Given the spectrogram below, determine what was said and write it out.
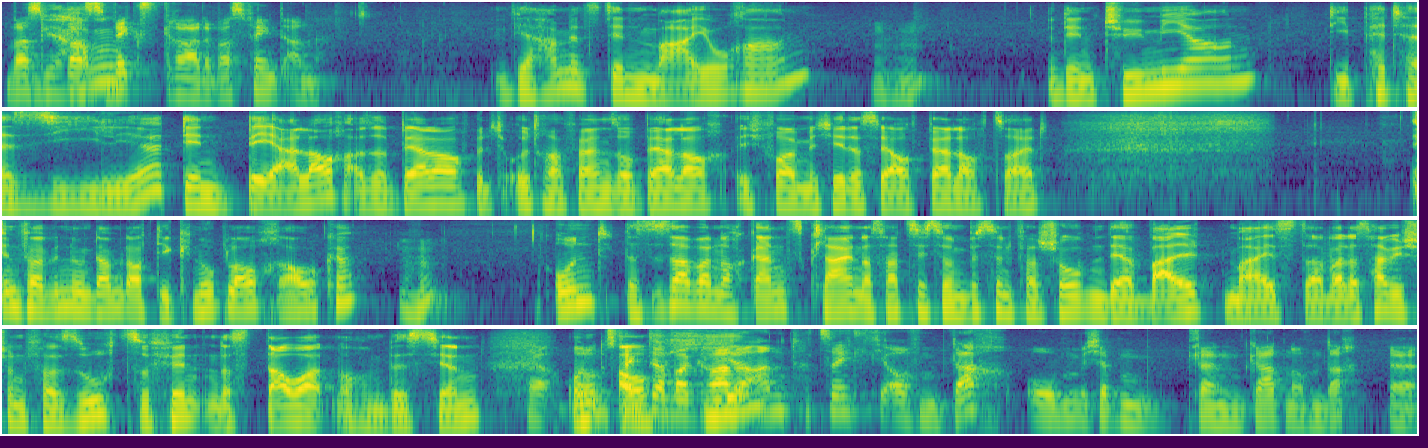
Was, Wir was haben- wächst gerade? Was fängt an? Wir haben jetzt den Majoran, den Thymian, die Petersilie, den Bärlauch. Also Bärlauch bin ich ultra Fan, so Bärlauch. Ich freue mich jedes Jahr auf Bärlauchzeit. In Verbindung damit auch die Knoblauchrauke. Und das ist aber noch ganz klein, das hat sich so ein bisschen verschoben, der Waldmeister, weil das habe ich schon versucht zu finden, das dauert noch ein bisschen. Ja, und es fängt aber gerade an, tatsächlich auf dem Dach oben. Ich habe einen kleinen Garten auf dem Dach, äh,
